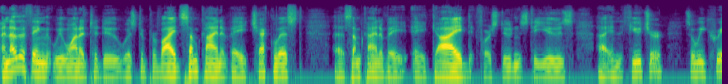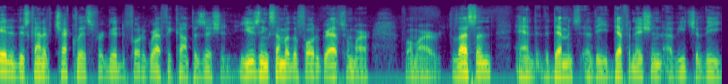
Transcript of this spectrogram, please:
another thing that we wanted to do was to provide some kind of a checklist, uh, some kind of a, a guide for students to use uh, in the future. So we created this kind of checklist for good photographic composition using some of the photographs from our from our lesson and the, uh, the definition of each of the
